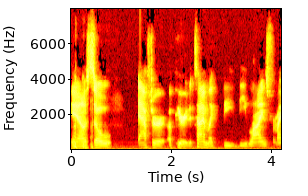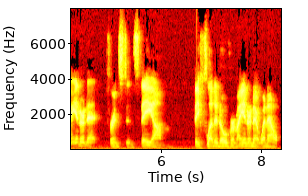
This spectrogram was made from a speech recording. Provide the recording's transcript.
you know. So after a period of time, like the the lines for my internet, for instance, they um they flooded over. My internet went out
